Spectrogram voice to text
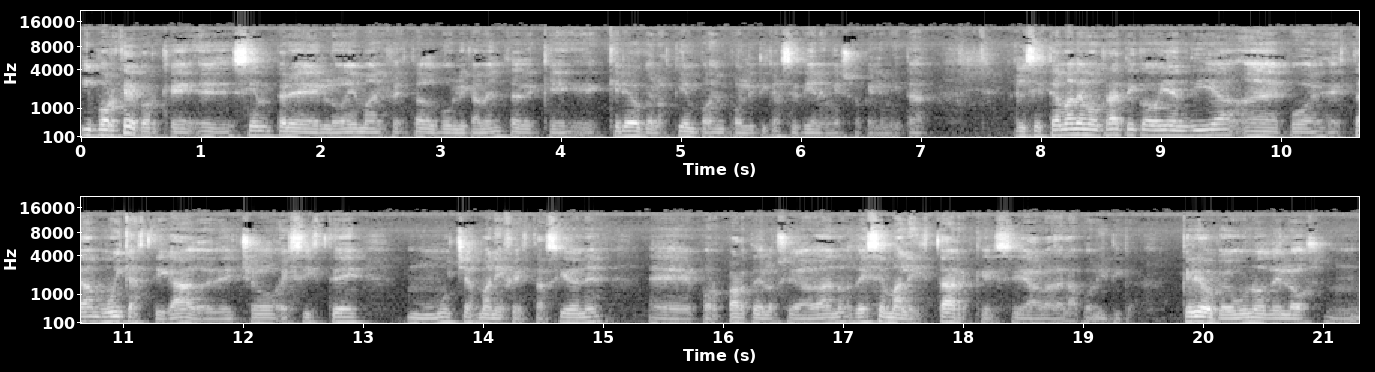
¿Y por qué? Porque eh, siempre lo he manifestado públicamente de que creo que los tiempos en política se tienen eso que limitar. El sistema democrático hoy en día eh, pues está muy castigado, de hecho existen muchas manifestaciones eh, por parte de los ciudadanos de ese malestar que se habla de la política. Creo que uno de los mm,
